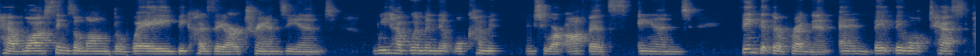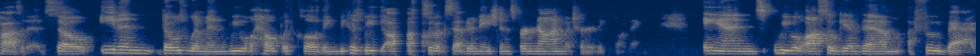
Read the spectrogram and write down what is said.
have lost things along the way because they are transient. We have women that will come into our office and think that they're pregnant and they, they won't test positive. So even those women, we will help with clothing because we also accept donations for non-maternity clothing. And we will also give them a food bag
